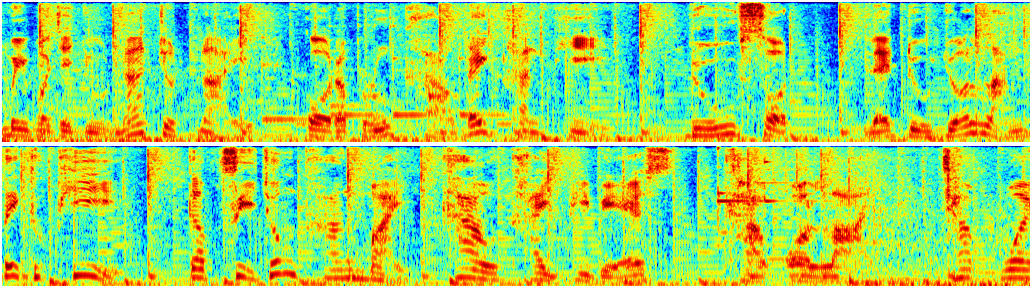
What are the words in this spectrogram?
ไม่ว่าจะอยู่ณจุดไหน ก็รับรู้ข่าวได้ทันที ดูสดและดูย้อนหลังได้ทุกที่ กับ 4 ช่องทางใหม่ข่าวไทย PBS ข่าวออนไลน์ ชับไว้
